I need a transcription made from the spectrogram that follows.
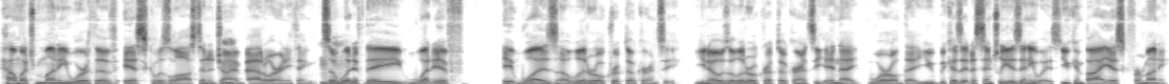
how much money worth of ISK was lost in a giant battle or anything. So Mhm. what if they what if it was a literal cryptocurrency? You know, it was a literal cryptocurrency in that world that you because it essentially is anyways. You can buy ISK for money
